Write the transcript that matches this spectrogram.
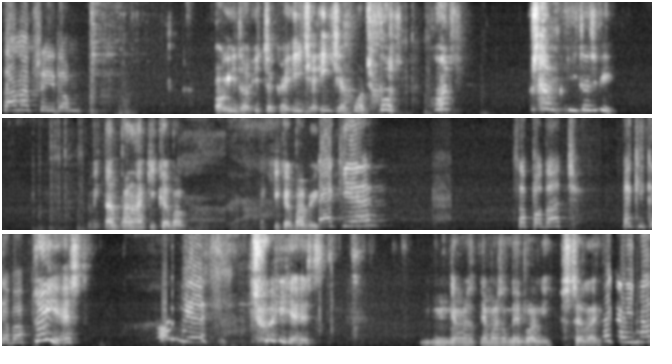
Same przyjdą. O, idą, i czekaj, idzie, idzie, chodź, chodź, chodź. Zamknij te drzwi. Witam pana, jaki kebab? Jaki kebabik? Jakie? Co podać? Jaki kebab? Co jest? O jest! Co jest? Nie ma, nie ma żadnej broni, strzelaj. Czekaj, ja,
